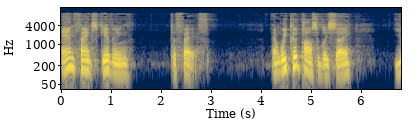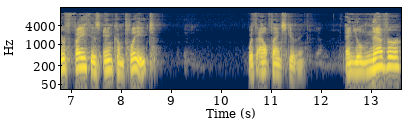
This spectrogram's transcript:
and thanksgiving to faith. And we could possibly say, your faith is incomplete without thanksgiving. And you'll never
